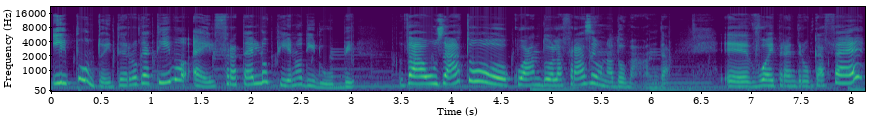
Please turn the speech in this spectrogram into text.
Il punto interrogativo è il fratello pieno di dubbi. Va usato quando la frase è una domanda. Eh, vuoi prendere un caffè?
